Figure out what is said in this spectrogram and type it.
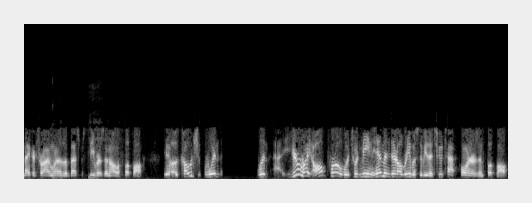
Megatron, one of the best receivers in all of football. You know, coach, when when uh, you're right, all pro, which would mean him and Darrelle Revis would be the two top corners in football.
